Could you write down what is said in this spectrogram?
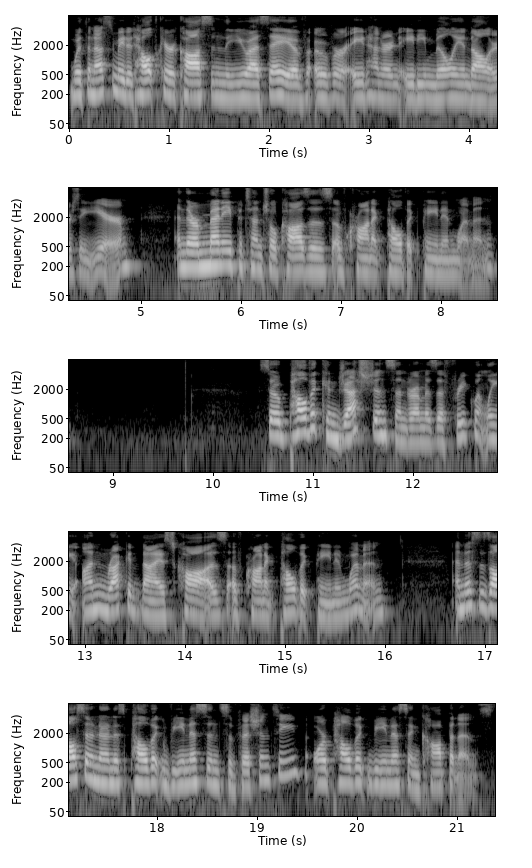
with an estimated healthcare cost in the USA of over $880 million a year. And there are many potential causes of chronic pelvic pain in women. So, pelvic congestion syndrome is a frequently unrecognized cause of chronic pelvic pain in women. And this is also known as pelvic venous insufficiency or pelvic venous incompetence.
